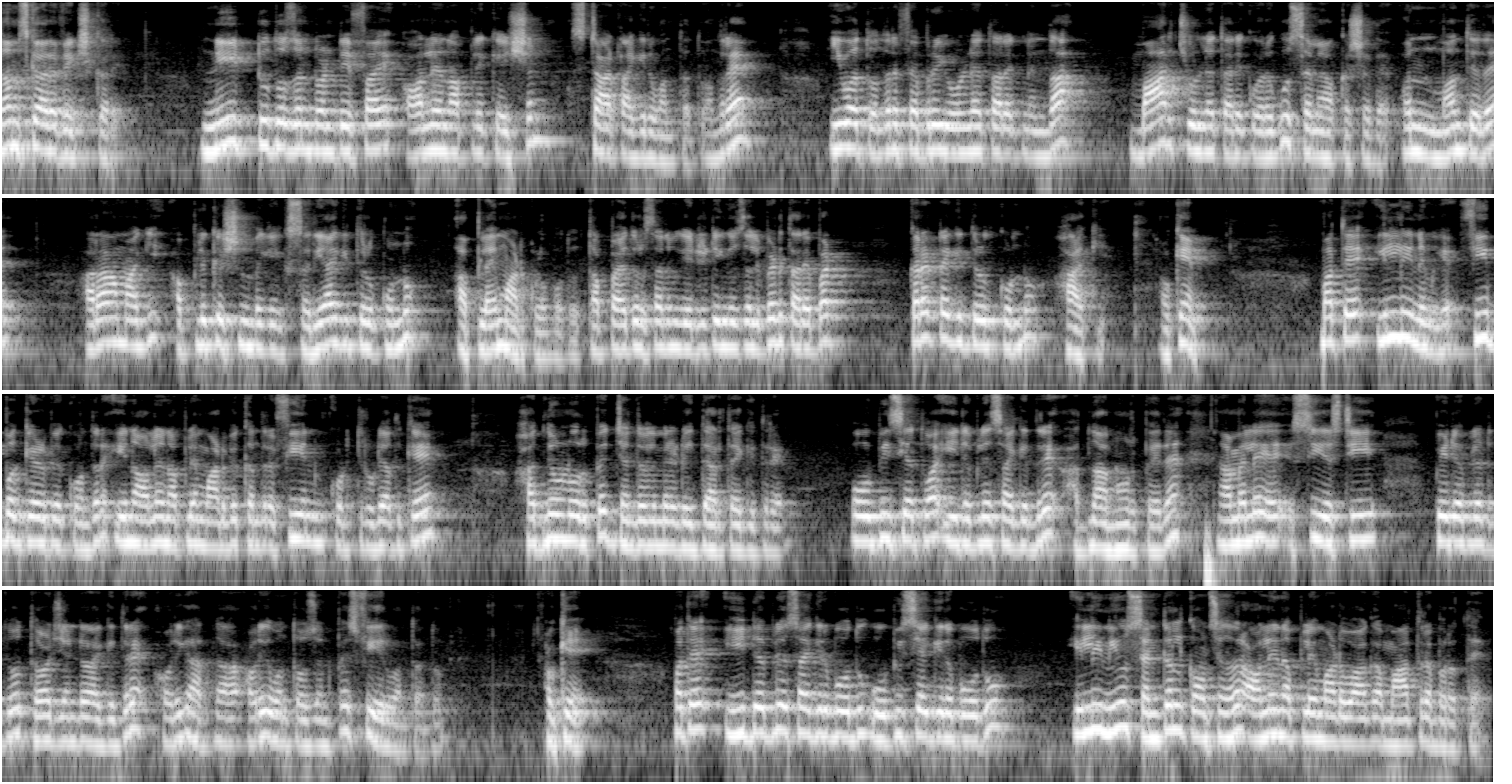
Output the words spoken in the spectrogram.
ನಮಸ್ಕಾರ ವೀಕ್ಷಕರೇ. NEET two thousand twenty five online application start ಆಗಿರುವಂಥದ್ದು. ಅಂದರೆ ಇವತ್ತು ಅಂದರೆ ಫೆಬ್ರವರಿ ಏಳನೇ ತಾರೀಕಿನಿಂದ ಮಾರ್ಚ್ ಏಳನೇ ತಾರೀಕುವರೆಗೂ ಸಮಯಾವಕಾಶ ಇದೆ. ಒಂದು ಮಂತ್ ಇದೆ. ಆರಾಮಾಗಿ ಅಪ್ಲಿಕೇಶನ್ ಬಗ್ಗೆ ಸರಿಯಾಗಿ ತಿಳ್ಕೊಂಡು ಅಪ್ಲೈ ಮಾಡ್ಕೊಳ್ಬೋದು. ತಪ್ಪಾಯಿದ್ರು ಸರ್ ನಿಮಗೆ ಎಡಿಟಿಂಗ್ ಯೂಸಲ್ಲಿ ಬಿಡ್ತಾರೆ ಬಟ್ ಕರೆಕ್ಟಾಗಿ ತಿಳ್ಕೊಂಡು ಹಾಕಿ. ಓಕೆ ಮತ್ತು ಇಲ್ಲಿ ನಿಮಗೆ ಫೀ ಬಗ್ಗೆ ಹೇಳಬೇಕು ಅಂದರೆ ಏನು ಆನ್ಲೈನ್ ಅಪ್ಲೈ ಮಾಡಬೇಕಂದ್ರೆ ಫೀ ಏನು ಕೊಡ್ತೀರಿ ಅದಕ್ಕೆ ಹದಿನೇಳು ನೂರು ರೂಪಾಯಿ ಜನರಲ್ ಮೆರಿಟ್ ವಿದ್ಯಾರ್ಥಿ ಆಗಿದ್ದರೆ ಒ ಬಿ ಸಿ ಅಥವಾ ಇ ಡಬ್ಲ್ಯೂ ಎಸ್ ಆಗಿದ್ದರೆ ಹದಿನಾರು ನೂರು ರೂಪಾಯಿ ಇದೆ. ಆಮೇಲೆ S C S T P W ಅಥವಾ ಥರ್ಡ್ ಜೆಂಡರ್ ಆಗಿದ್ದರೆ ಅವರಿಗೆ ಹದಿನಾ, ಅವರಿಗೆ ಒನ್ ತೌಸಂಡ್ ರುಪೀಸ್ ಫೀ ಇರುವಂಥದ್ದು. ಓಕೆ ಮತ್ತು ಇ ಡಬ್ಲ್ಯೂ ಎಸ್ ಆಗಿರ್ಬೋದು ಒ ಬಿ ಸಿ ಆಗಿರ್ಬೋದು, ಇಲ್ಲಿ ನೀವು ಸೆಂಟ್ರಲ್ ಕೌನ್ಸಿಲ್ ಅಂದರೆ ಆನ್ಲೈನ್ ಅಪ್ಲೈ ಮಾಡುವಾಗ ಮಾತ್ರ ಬರುತ್ತೆ.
